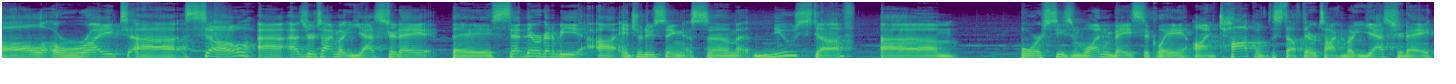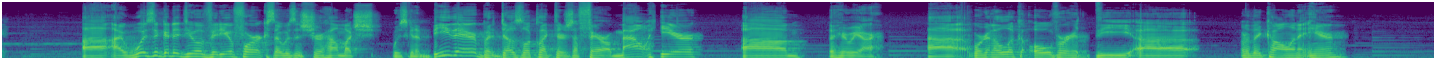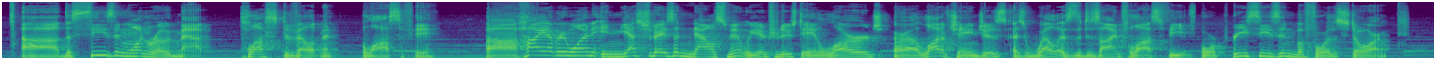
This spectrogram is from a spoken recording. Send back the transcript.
All right. Uh, so, uh, as we were talking about yesterday, they said they were going to be uh, introducing some new stuff um, for season one, basically, on top of the stuff they were talking about yesterday. Uh, I wasn't going to do a video for it because I wasn't sure how much was going to be there, but it does look like there's a fair amount here. Um, so here we are. Uh, we're going to look over the, uh, what are they calling it here? Uh, the season one roadmap plus development philosophy. Uh, hi everyone. In yesterday's announcement, we introduced a large or a lot of changes as well as the design philosophy for preseason before the storm.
